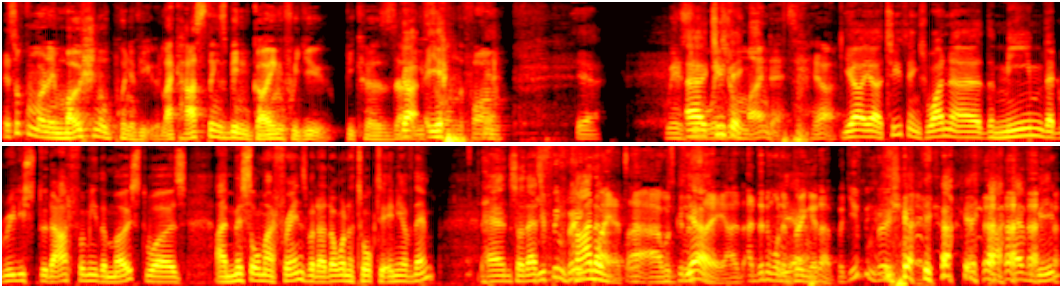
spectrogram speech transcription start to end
let's talk from an emotional point of view. Like, how's things been going for you? Because uh, yeah, you're yeah, on the farm. Yeah. yeah. Where's, your, uh, where's your mind at? Yeah. Yeah, yeah. Two things. One, uh, the meme that really stood out for me the most was I miss all my friends, but I don't want to talk to any of them. And so that's you've been very kind quiet. Of, I, I was going to yeah, say I, I, didn't want to yeah. bring it up, but you've been very quiet. Yeah, yeah, I have been.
